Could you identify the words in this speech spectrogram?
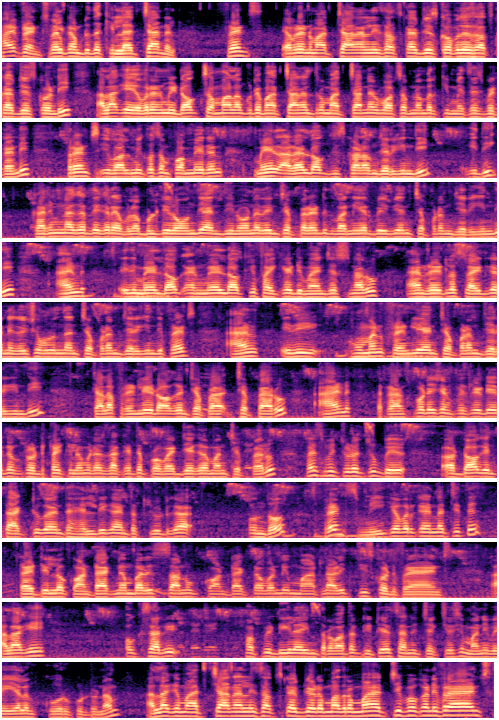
Hi friends welcome to the killer channel friends ఎవరైనా మా ఛానల్ని సబ్స్క్రైబ్ చేసుకోకపోతే సబ్స్క్రైబ్ చేసుకోండి. అలాగే ఎవరైనా మీ డాగ్స్ అమ్మాలనుకుంటే మా ఛానల్ త్రూ మా ఛానల్ వాట్సాప్ నెంబర్కి మెసేజ్ పెట్టండి. ఫ్రెండ్స్ ఇవాళ మీకోసం పమ్మేరియన్ మేల్ అడల్ట్ డాగ్ తీసుకోవడం జరిగింది. ఇది కరీంనగర్ దగ్గర అవైలబిలిటీలో ఉంది. అండ్ దీని ఓనర్ ఏం చెప్పారంటే ఇది వన్ ఇయర్ బేబీ అని చెప్పడం జరిగింది. అండ్ ఇది మేల్ డాగ్ అండ్ మేల్ డాగ్కి ఫైవ్ కే డిమాండ్ చేస్తున్నారు. అండ్ రేట్లో స్లైట్గా నెగోషియబుల్ ఉందని చెప్పడం జరిగింది ఫ్రెండ్స్. అండ్ ఇది హ్యూమన్ ఫ్రెండ్లీ అని చెప్పడం జరిగింది. చాలా ఫ్రెండ్లీ డాగ్ అని చెప్ప చెప్పారు. అండ్ ట్రాన్స్పోర్టేషన్ ఫెసిలిటీ అయితే ఒక ట్వంటీ ఫైవ్ కిలోమీటర్స్ దాకా అయితే ప్రొవైడ్ చేయగలమని చెప్పారు. ఫ్రెండ్స్ మీరు చూడొచ్చు బే డాగ్ ఎంత యాక్టివ్గా ఎంత హెల్దీగా ఎంత క్యూట్గా ఉందో. ఫ్రెండ్స్ మీకు ఎవరికైనా నచ్చితే టైటిల్లో కాంటాక్ట్ నెంబర్ ఇస్తాను. కాంటాక్ట్ అవ్వండి మాట్లాడి తీసుకోండి ఫ్రెండ్స్. అలాగే ఒకసారి పప్పి డీల్ అయిన తర్వాత డీటెయిల్స్ అన్ని చెక్ చేసి మనీ వేయాలని కోరుకుంటున్నాం. అలాగే మా ఛానల్ని సబ్స్క్రైబ్ చేయడం మాత్రం మర్చిపోకండి ఫ్రెండ్స్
